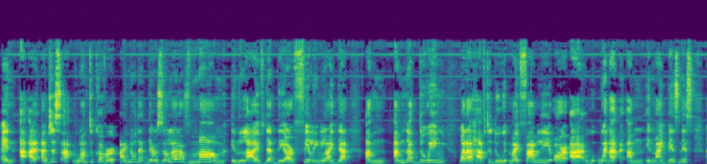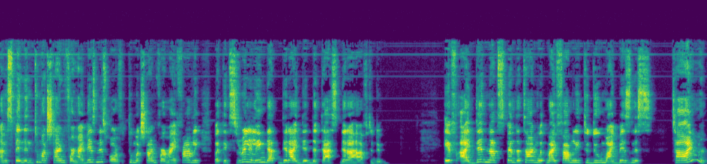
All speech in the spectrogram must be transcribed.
And I, I just uh, want to cover i know that there's a lot of mom in life that they are feeling like that. I'm i'm not doing what i have to do with my family or uh, I, when I, i'm in my business i'm spending too much time for my business or too much time for my family. But it's really linked that did i did the task that i have to do. If i did not spend the time with my family to do my business time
